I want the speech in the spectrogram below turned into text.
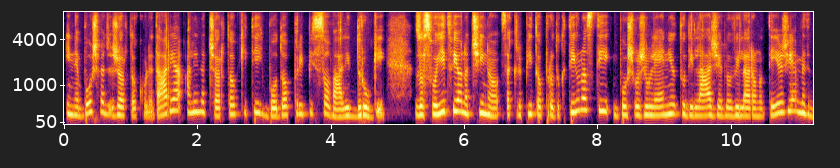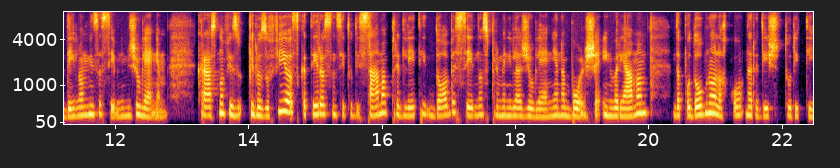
in ne boš več žrtev koledarja ali načrtov, ki ti jih bodo pripisovali drugi. Z osvojitvijo načinov za krepitev produktivnosti boš v življenju tudi lažje lovila ravnotežje med delom in zasebnim življenjem krasno filozofijo, s katero sem si tudi sama pred leti dobesedno spremenila življenje na boljše in verjamem, da podobno lahko narediš tudi ti.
